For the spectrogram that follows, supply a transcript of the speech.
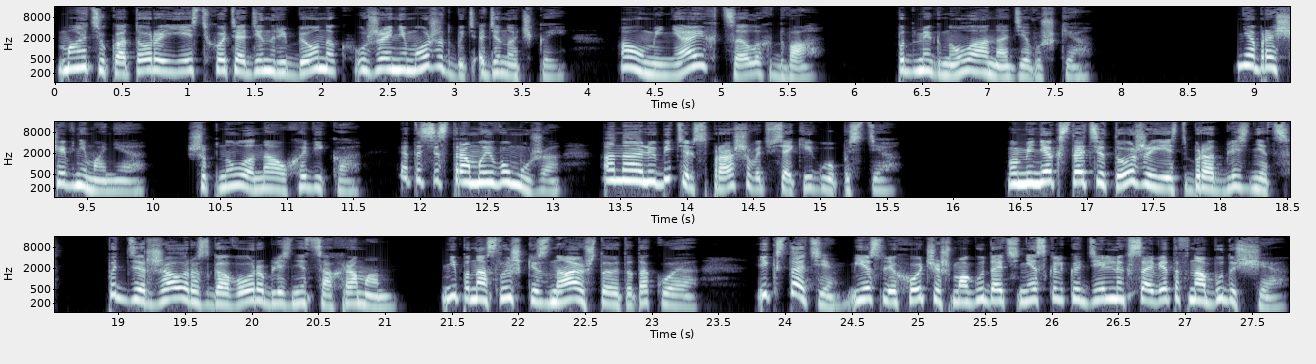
Мать, у которой есть хоть один ребенок, уже не может быть одиночкой, а у меня их целых два. Подмигнула она девушке. «Не обращай внимания», — шепнула на ухо Вика. «Это сестра моего мужа. Она любитель спрашивать всякие глупости». «У меня, кстати, тоже есть брат-близнец», — поддержал разговор о близнецах Роман. «Не понаслышке знаю, что это такое. И, кстати, если хочешь, могу дать несколько дельных советов на будущее».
